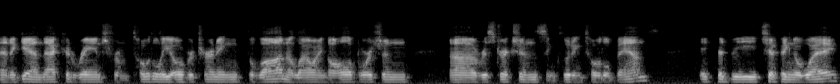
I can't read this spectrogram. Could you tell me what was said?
And again, that could range from totally overturning the law and allowing all abortion uh, restrictions, including total bans. It could be chipping away.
